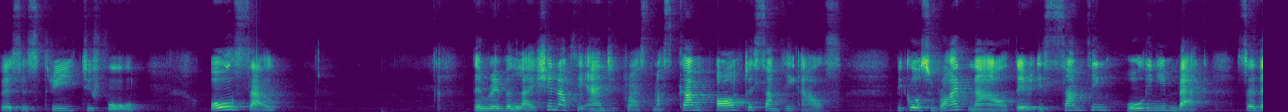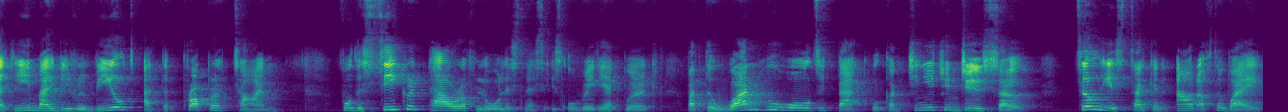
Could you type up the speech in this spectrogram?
Verses 3 to 4. Also, the revelation of the Antichrist must come after something else because right now there is something holding him back so that he may be revealed at the proper time. For the secret power of lawlessness is already at work, but the one who holds it back will continue to do so till he is taken out of the way,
